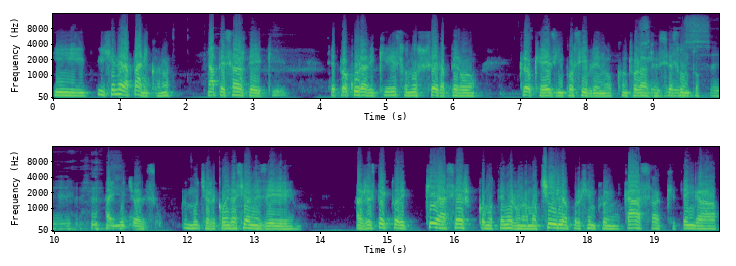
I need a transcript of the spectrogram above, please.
y, y genera pánico, ¿no? A pesar de que se procura de que eso no suceda, pero creo que es imposible no controlar ese asunto. Hay muchas muchas recomendaciones de, al respecto de qué hacer, como tener una mochila, por ejemplo, en casa, que tenga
